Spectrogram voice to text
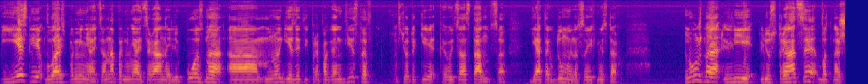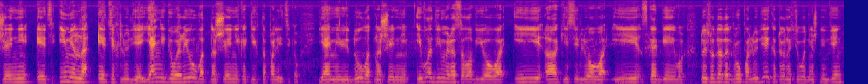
Если власть поменяется, она поменяется рано или поздно, а многие из этих пропагандистов все-таки, как говорится, останутся, я так думаю, на своих местах нужна ли люстрация в отношении эти, именно этих людей. Я не говорю в отношении каких-то политиков. Я имею в виду в отношении и Владимира Соловьева, и э, Киселева, и Скобеевых. То есть вот эта группа людей, которая на сегодняшний день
